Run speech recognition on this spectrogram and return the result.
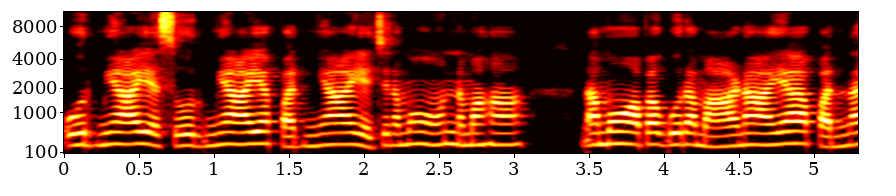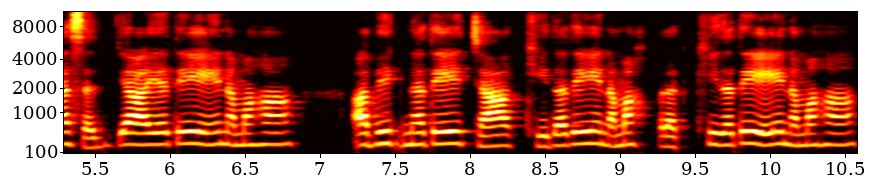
ऊर्म्याय सूर्म्याय पर्ण्याय च नमो नमः। नमो अपगुरमाणाय पन्नसद्याय ते नमः। अभिघ्नते चाखिदते नमः प्रखिदते नमः।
